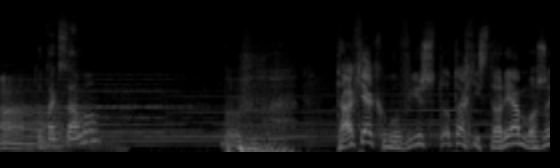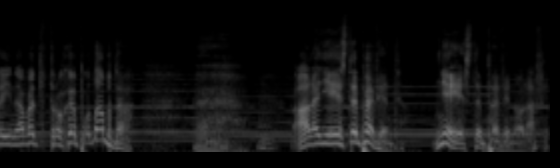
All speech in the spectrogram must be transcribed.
A, To tak samo? tak jak mówisz, to ta historia może i nawet trochę podobna. Ech, ale nie jestem pewien. Nie jestem pewien, Olafie.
